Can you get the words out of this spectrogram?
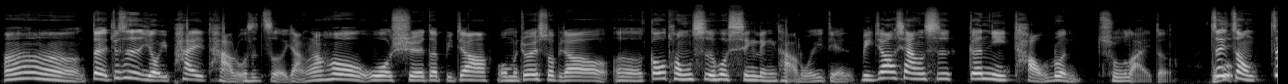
嗯，对，就是有一派塔罗是这样，然后我学的比较，我们就会说比较呃沟通式或心灵塔罗一点，比较像是跟你讨论出来的。这种这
